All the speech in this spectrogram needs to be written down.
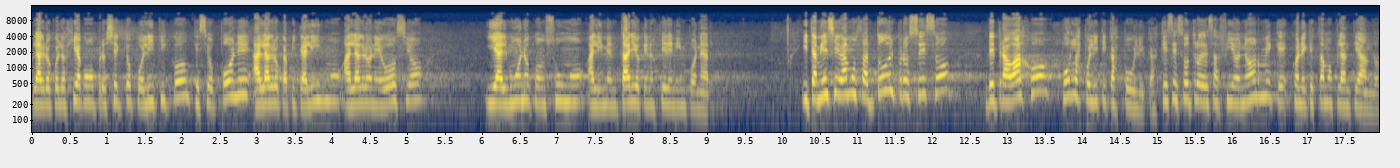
la agroecología como proyecto político que se opone al agrocapitalismo, al agronegocio y al monoconsumo alimentario que nos quieren imponer. Y también llegamos a todo el proceso de trabajo por las políticas públicas, que ese es otro desafío enorme con el que estamos planteando.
